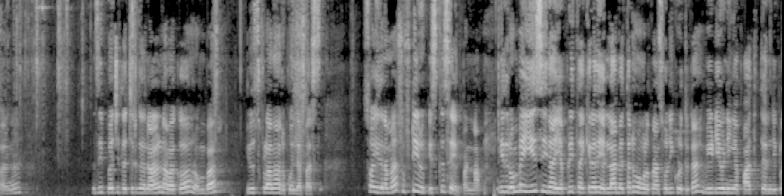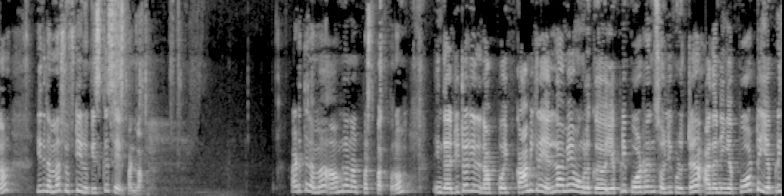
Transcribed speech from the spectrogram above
பாருங்கள் ஜிப் வச்சு தைச்சிருக்கிறதுனால நமக்கு ரொம்ப யூஸ்ஃபுல்லாக தான் இருக்கும் இந்த பர்ஸ் ஸோ இது நம்ம ஃபிஃப்டி ருபீஸ்க்கு சேல் பண்ணலாம். இது ரொம்ப ஈஸி தான் எப்படி தைக்கிறது எல்லா மெத்தடும் உங்களுக்கு நான் சொல்லி கொடுத்துருக்கேன். வீடியோ நீங்கள் பார்த்து தெரிஞ்சுக்கலாம். இது நம்ம ஃபிஃப்டி ருபீஸ்க்கு சேல் பண்ணலாம். அடுத்து நம்ம ஆம்லா நாட் பர்ஸ் பார்க்க போகிறோம் இந்த டியூட்டோரியல் நான் இப்போ இப்போ காமிக்கிற எல்லாமே உங்களுக்கு எப்படி போடுறதுன்னு சொல்லி கொடுத்துட்டேன். அதை நீங்கள் போட்டு எப்படி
